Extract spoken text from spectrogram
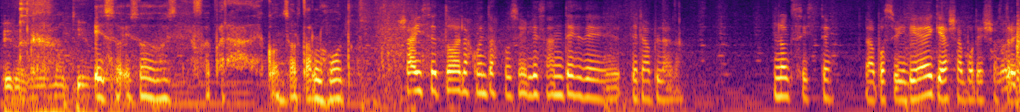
Pero al mismo tiempo... Eso, eso fue para desconcertar los votos. Ya hice todas las cuentas posibles antes de, de la plaga. No existe la posibilidad de que haya por ellos tres.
